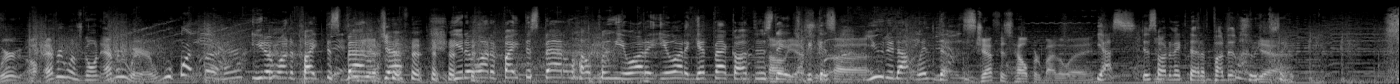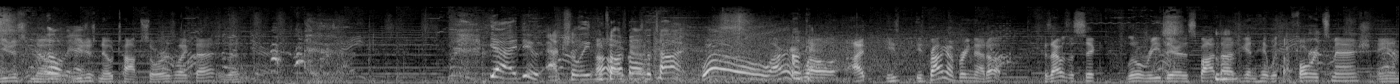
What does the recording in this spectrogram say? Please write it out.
We're oh, everyone's going everywhere. What the heck? You don't want to fight this battle, Yeah. Jeff. You don't want to fight this battle, Helper. You want to you want to get back onto the Oh, stage yes. because Uh, you did not win those. Jeff is helper, by the way. Yes, just want to make that abundantly Yeah. clear. You just know. Oh, you just know top Soras like that. Is that Yeah, I do actually. We Oh, talk okay. all the time. Whoa! All right. Okay. Well, I, he's, he's probably gonna bring that up because that was a sick little read there. The spot dodge getting hit with the forward smash and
